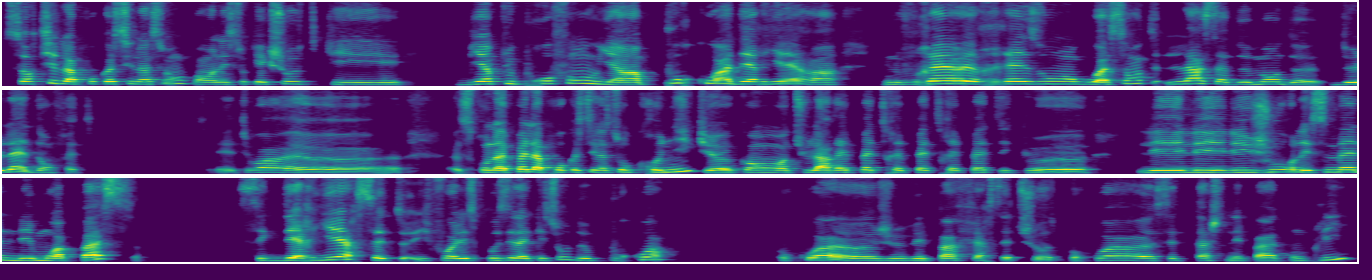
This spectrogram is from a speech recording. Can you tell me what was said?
Sortir de la procrastination quand on est sur quelque chose qui est bien plus profond, où il y a un pourquoi derrière, une vraie raison angoissante, là, ça demande de l'aide, en fait. Et tu vois, euh, ce qu'on appelle la procrastination chronique, euh, quand tu la répètes, répètes, répètes et que les, les, jours, les semaines, les mois passent, c'est que derrière, cette, il faut aller se poser la question de pourquoi? Pourquoi euh, je ne vais pas faire cette chose? Pourquoi cette tâche n'est pas accomplie?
